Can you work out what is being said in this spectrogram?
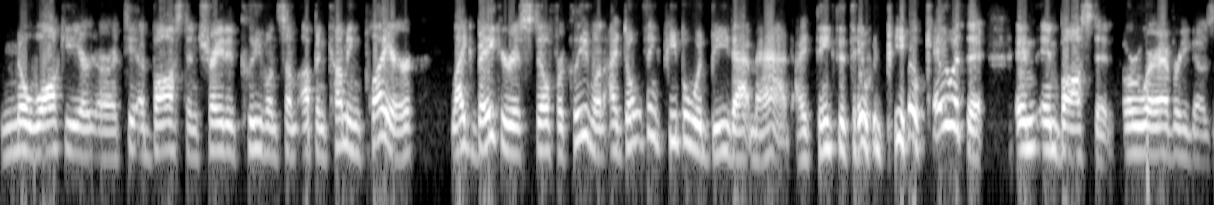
Milwaukee or, or a t- Boston traded Cleveland some up and coming player like Baker is still for Cleveland. I don't think people would be that mad. I think that they would be okay with it in, in Boston or wherever he goes,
